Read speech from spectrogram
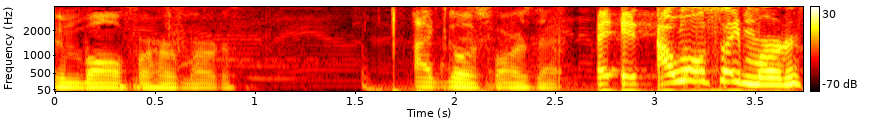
involved for her murder. I'd go as far as that. I, I won't say murder.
